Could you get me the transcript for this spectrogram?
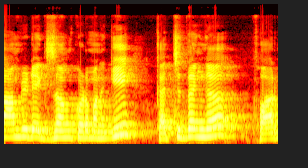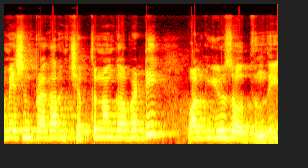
కాంపిటేటివ్ ఎగ్జామ్ కూడా మనకి ఖచ్చితంగా ఫార్మేషన్ ప్రకారం చెప్తున్నాం కాబట్టి వాళ్ళకి యూజ్ అవుతుంది.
